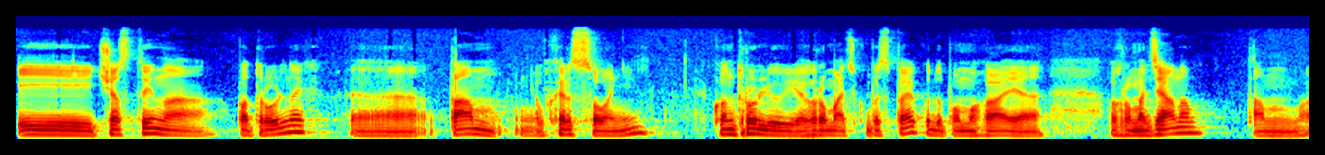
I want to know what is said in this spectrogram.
і частина патрульних е, там в Херсоні контролює громадську безпеку, допомагає громадянам там е,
